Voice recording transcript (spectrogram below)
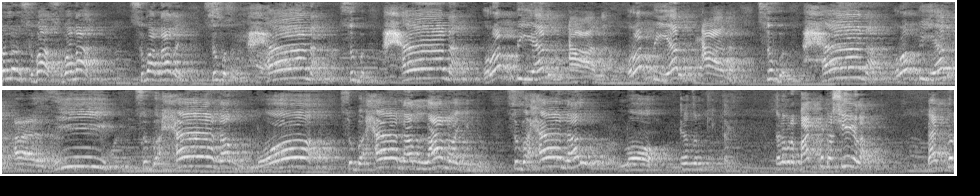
বললেন সুবা, সুবানা সুবা না নেই সুবহানা সুবহানা, রব্বিয়াল আলা রব্বিয়াল আলা, সুবহানা, রব্বিয়াল আযীম, সুবহানাল্লাহ সুবহানাল্লাহ নয় কিন্তু, সুবহানাল্লাহ এটা যেন ঠিক থাকে। তাহলে আমরা বাক্যটা শিখে গেলাম। বাক্যর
